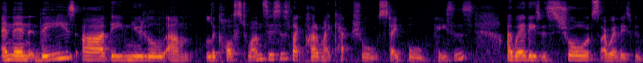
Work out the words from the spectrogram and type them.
And then these are the new little um, Lacoste ones. This is like part of my capsule staple pieces. I wear these with shorts, I wear these with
